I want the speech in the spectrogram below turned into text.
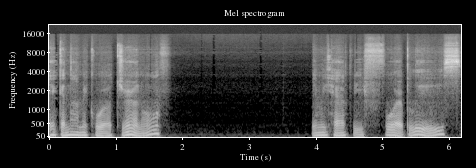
Economic World Journal. Then we have the Four Blues.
